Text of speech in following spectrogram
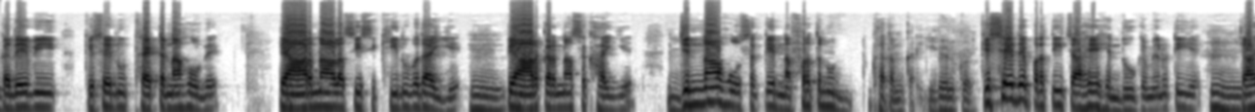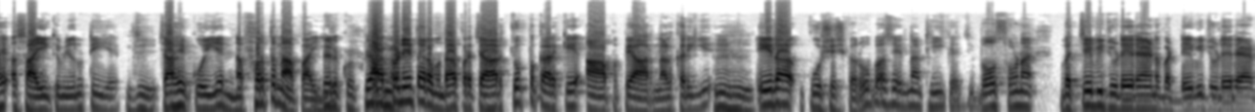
ਕਦੇ ਵੀ ਕਿਸੇ ਨੂੰ ਥ੍ਰੈਟ ਨਾ ਹੋਵੇ। ਪਿਆਰ ਨਾਲ ਅਸੀਂ ਸਿੱਖੀ ਨੂੰ ਵਧਾਈਏ। ਪਿਆਰ ਕਰਨਾ ਸਿਖਾਈਏ। ਜਿੰਨਾ ਹੋ ਸਕੇ ਨਫ਼ਰਤ ਨੂੰ ਖਤਮ ਕਰੀਏ। ਬਿਲਕੁਲ। ਕਿਸੇ ਦੇ ਪ੍ਰਤੀ ਚਾਹੇ ਹਿੰਦੂ ਕਮਿਊਨਿਟੀ ਹੈ ਚਾਹੇ ਈਸਾਈ ਕਮਿਊਨਿਟੀ ਹੈ ਚਾਹੇ ਕੋਈ ਹੈ ਨਫ਼ਰਤ ਨਾ ਪਾਈਏ। ਆਪਣੇ ਧਰਮ ਦਾ ਪ੍ਰਚਾਰ ਚੁੱਪ ਕਰਕੇ ਆਪ ਪਿਆਰ ਨਾਲ ਕਰੀਏ। ਇਹਦਾ ਕੋਸ਼ਿਸ਼ ਕਰੋ ਬਸ ਇੰਨਾ ਠੀਕ ਹੈ ਜੀ। ਬਹੁਤ ਸੋਹਣਾ। ਬੱਚੇ ਵੀ ਜੁੜੇ ਰਹਿਣ ਵੱਡੇ ਵੀ ਜੁੜੇ ਰਹਿਣ।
